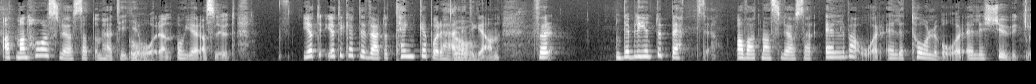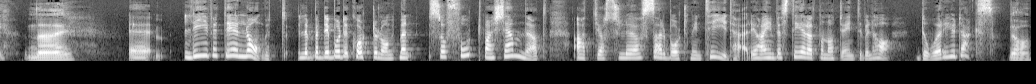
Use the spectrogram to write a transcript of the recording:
att man har slösat de här tio åren och göra slut? Jag, jag tycker att det är värt att tänka på det här Ja. lite grann. För det blir ju inte bättre av att man slösar 11 år eller 12 år eller 20. Nej, Eh, livet är långt, det är både kort och långt, men så fort man känner att, att jag slösar bort min tid här, jag har investerat på något jag inte vill ha, då är det ju dags. ja.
